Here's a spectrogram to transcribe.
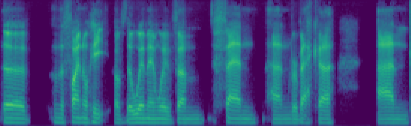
the the final heat of the women with um, Fen and Rebecca, and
